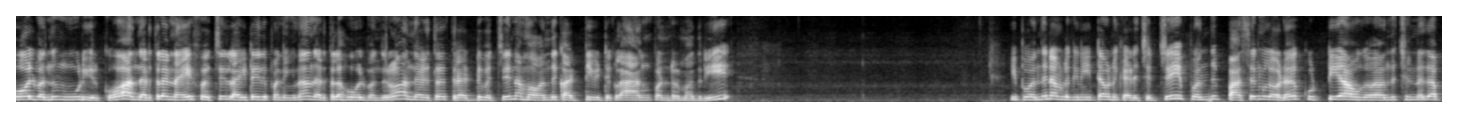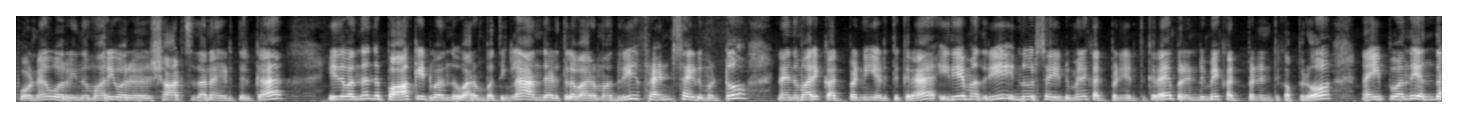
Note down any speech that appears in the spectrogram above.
ஹோல் வந்து மூடி இருக்கும். அந்த இடத்துல நைஃப் வச்சு லைட்டாக இது பண்ணிங்கன்னா அந்த இடத்துல ஹோல் வந்துடும் அந்த இடத்துல த்ரெட்டு வச்சு நம்ம வந்து கட்டி விட்டுக்கலாம் ஹேங் பண்ணுற மாதிரி. இப்போ வந்து நம்மளுக்கு நீட்டாக ஒன்று கிடச்சிருச்சு. இப்போ வந்து பசங்களோட குட்டியாக அவங்க வந்து சின்னதாக போன ஒரு இந்த மாதிரி ஒரு ஷார்ட்ஸ் தான் நான் எடுத்திருக்கேன். இது வந்து அந்த பாக்கெட் வந்து வரும் பார்த்திங்களா அந்த இடத்துல வர மாதிரி ஃப்ரண்ட் சைடு மட்டும் நான் இந்த மாதிரி கட் பண்ணி எடுத்துக்கிறேன். இதே மாதிரி இன்னொரு சைடுமே கட் பண்ணி எடுத்துக்கிறேன். இப்போ ரெண்டுமே கட் பண்ணதுக்கப்புறம் நான் இப்போ வந்து எந்த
